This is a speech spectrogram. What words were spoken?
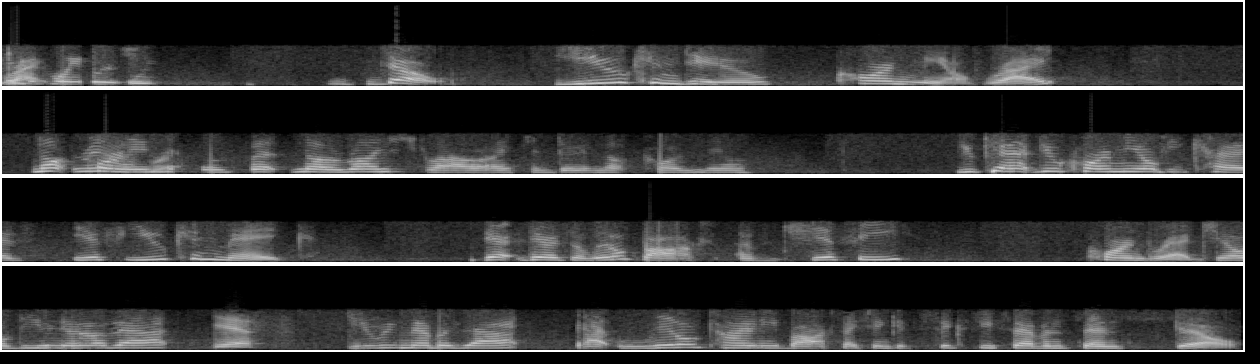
Right. wheat. So, you can do cornmeal, right? Not really, no, but no rice flour I can do, not cornmeal. You can't do cornmeal because if you can make, there, there's a little box of Jiffy cornbread. Jill, do you know that? Yes. Do you remember that? That little tiny box. I think it's 67 cents still.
